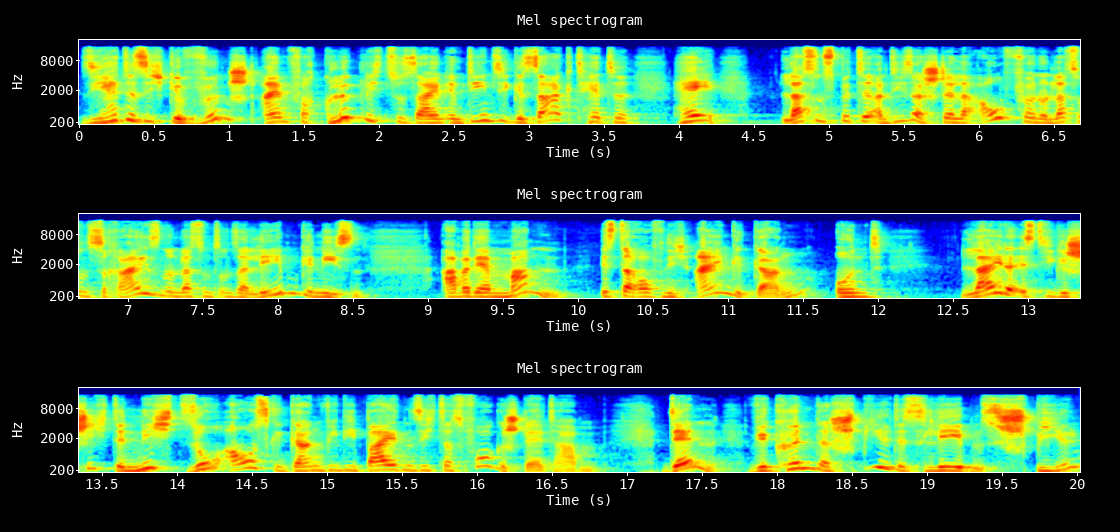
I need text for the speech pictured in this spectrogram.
sie hätte sich gewünscht, einfach glücklich zu sein, indem sie gesagt hätte, hey, lass uns bitte an dieser Stelle aufhören und lass uns reisen und lass uns unser Leben genießen. Aber der Mann ist darauf nicht eingegangen und Leider ist die Geschichte nicht so ausgegangen, wie die beiden sich das vorgestellt haben. Denn wir können das Spiel des Lebens spielen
